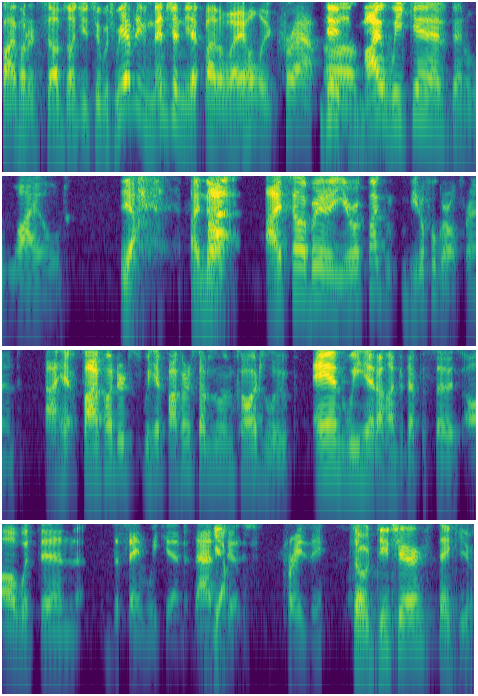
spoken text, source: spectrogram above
500 subs on YouTube, which we haven't even mentioned yet, by the way. Holy crap. Dude, um, my weekend has been wild. Yeah, I know. I, I celebrated a year with my beautiful girlfriend. I hit 500. We hit 500 subs on the College Loop, and we hit 100 episodes all within the same weekend. That's yeah. just crazy. So D chair, thank you.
